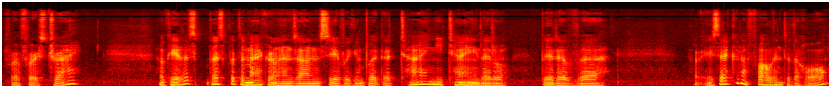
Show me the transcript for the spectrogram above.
for a first try. Okay, let's let's put the macro lens on and see if we can put a tiny, tiny little bit of. Uh, is that going to fall into the hole?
